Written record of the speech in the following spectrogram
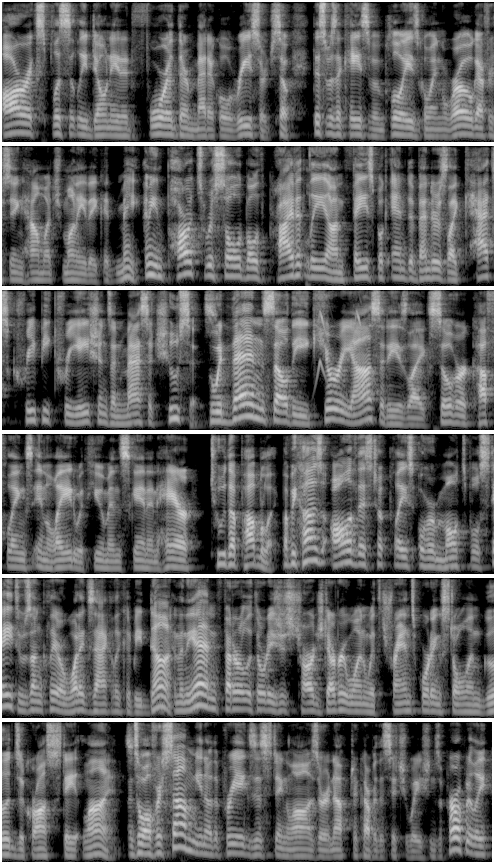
are explicitly donated for their medical research. So this was a case of employees going rogue after seeing how much money they could make. I mean, parts were sold both privately on Facebook and to vendors like Kat's Creepy Creations in Massachusetts, who would then sell the curiosities like silver cufflinks inlaid with human skin and hair to the public. But because all of this took place over multiple states, it was unclear what exactly could be done. And in the end, federal authorities just charged everyone with transporting stolen goods across state lines. And so while for some, you know, the pre-existing laws are enough to cover the situations appropriately,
